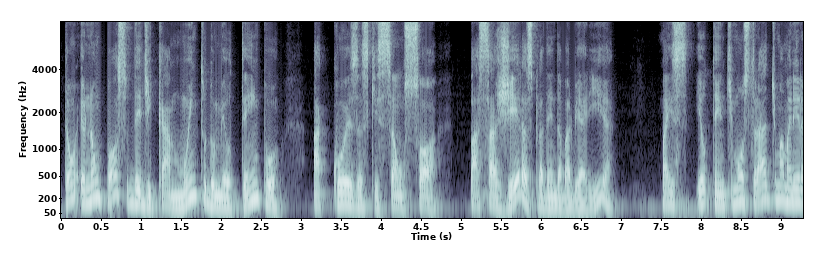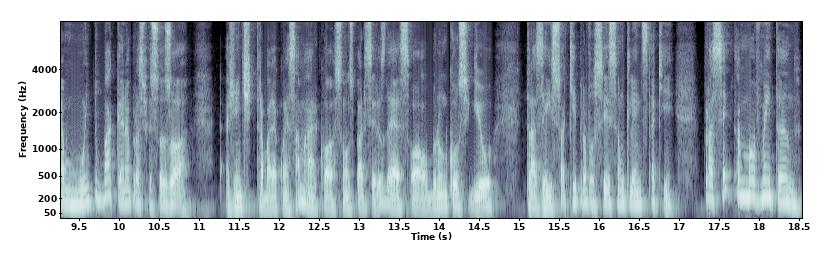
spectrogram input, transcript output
Então, eu não posso dedicar muito do meu tempo a coisas que são só passageiras para dentro da barbearia, mas eu tenho que mostrar de uma maneira muito bacana para as pessoas, ó, a gente trabalha com essa marca, ó, são os parceiros dessa, ó, o Bruno conseguiu trazer isso aqui para vocês, são clientes daqui, para sempre estar tá me movimentando.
